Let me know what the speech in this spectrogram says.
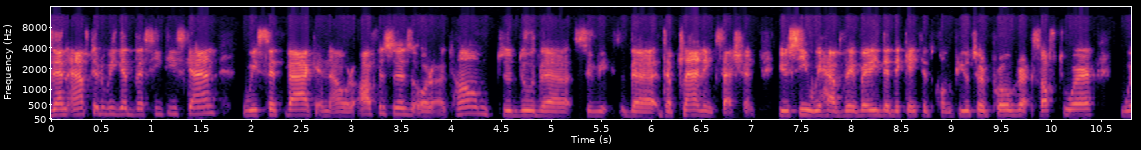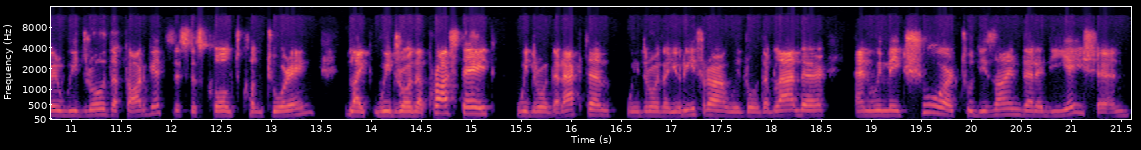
then after we get the CT scan, we sit back in our offices or at home to do the, the, the planning session. You see, we have the very dedicated computer program software where we draw the targets. This is called contouring. Like we draw the prostate, we draw the rectum, we draw the urethra, we draw the bladder, and we make sure to design the radiation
